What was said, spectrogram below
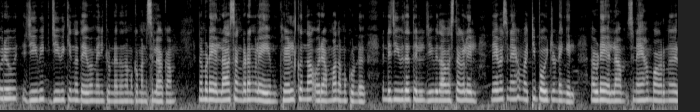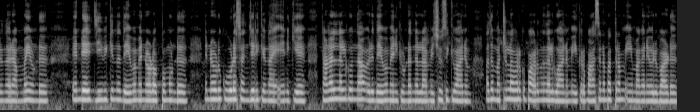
ഒരു ജീവി ജീവിക്കുന്ന ദൈവം എനിക്കുണ്ടെന്ന് നമുക്ക് മനസ്സിലാക്കാം. നമ്മുടെ എല്ലാ സങ്കടങ്ങളെയും കേൾക്കുന്ന ഒരമ്മ നമുക്കുണ്ട്. എന്റെ ജീവിതത്തിൽ ജീവിതാവസ്ഥകളിൽ ദൈവസ്നേഹം വറ്റിപ്പോയിട്ടുണ്ടെങ്കിൽ അവിടെയെല്ലാം സ്നേഹം പകർന്നു വരുന്ന ഒരമ്മയുണ്ട്. എന്റെ ജീവിക്കുന്ന ദൈവം എന്നോടൊപ്പമുണ്ട്. എന്നോട് കൂടെ സഞ്ചരിക്കുന്ന എനിക്ക് തണൽ നൽകുന്ന ഒരു ദൈവം എനിക്കുണ്ടെന്നെല്ലാം വിശ്വസിക്കുവാനും അത് മറ്റുള്ളവർക്ക് പകർന്നു നൽകുവാനും ഈ കൃപാസന പത്രം ഈ മകനെ ഒരുപാട്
